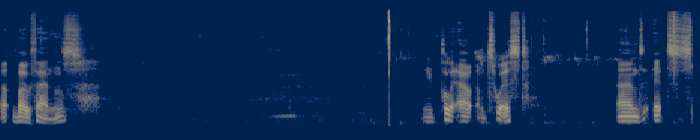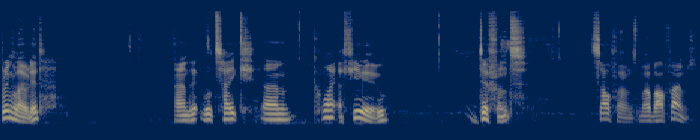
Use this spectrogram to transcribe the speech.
at both ends, you pull it out and twist and it's spring loaded and it will take um, quite a few different cell phones, mobile phones.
